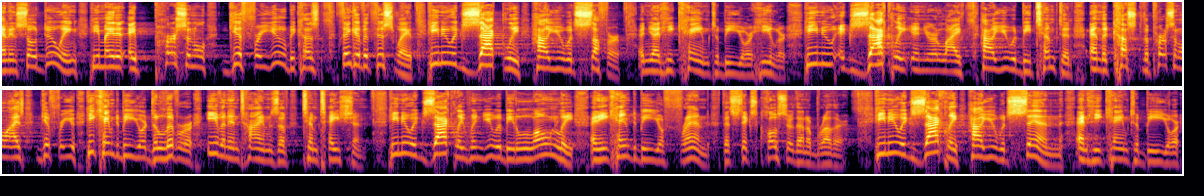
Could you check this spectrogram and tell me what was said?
And in so doing, he made it a personal gift for you because think of it this way He knew exactly how you would suffer, and yet he came to be your healer. He knew exactly in your life how you would be tempted, and the, the personalized gift for you, he came to be your deliverer, even in times of temptation. He knew exactly when you would be lonely, and he came to be your friend that sticks closer than a brother. He knew exactly how you would sin, and he came to be your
